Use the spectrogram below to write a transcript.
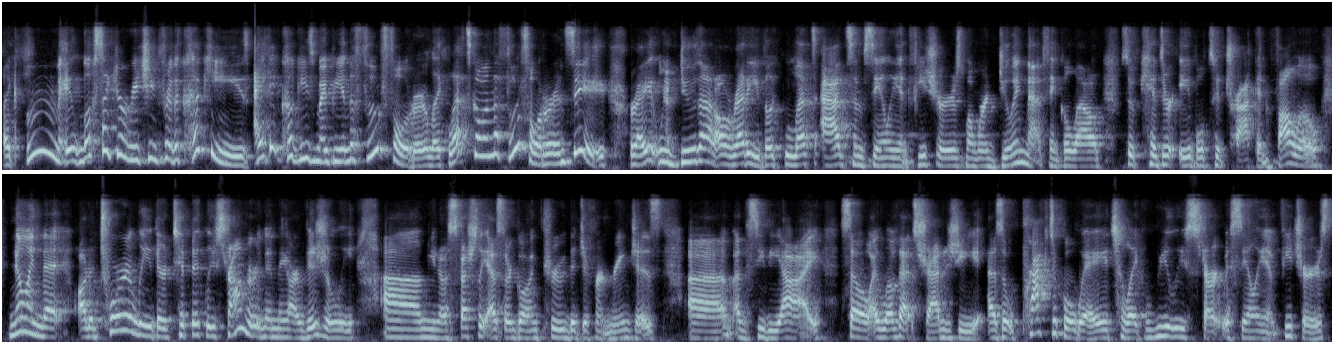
Like, mm, it looks like you're reaching for the cookies. I think cookies might be in the food folder. Like, let's go in the food folder and see see, right? We do that already. Like, let's add some salient features when we're doing that think aloud so kids are able to track and follow, knowing that auditorily they're typically stronger than they are visually, um, you know, especially as they're going through the different ranges um, of CVI. So I love that strategy as a practical way to like really start with salient features.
